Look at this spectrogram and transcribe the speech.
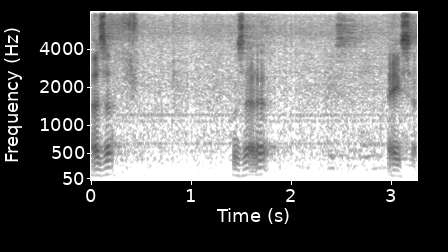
Asa? Was that it? Asa.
